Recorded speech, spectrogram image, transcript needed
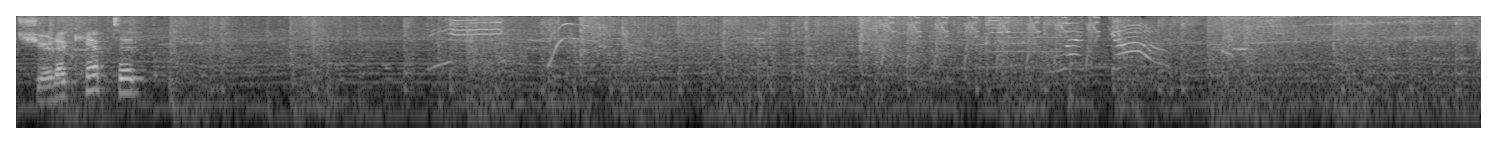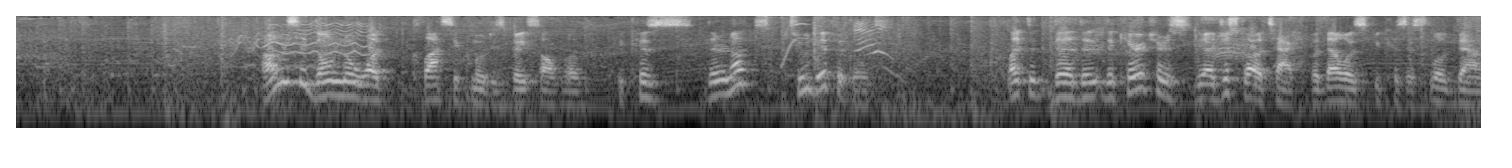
Should have kept it. Honestly don't know what classic mode is based off of because they're not too difficult. Like the the, the, the characters, yeah, I just got attacked, but that was because I slowed down.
